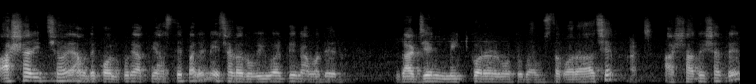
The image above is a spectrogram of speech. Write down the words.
আসার ইচ্ছা হয় আমাদের কল করে আপনি আসতে পারেন। এছাড়া রবিবার দিন আমাদের গার্জেন মিট করার মতো ব্যবস্থা করা আছে। আচ্ছা। আর সাথে সাথে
